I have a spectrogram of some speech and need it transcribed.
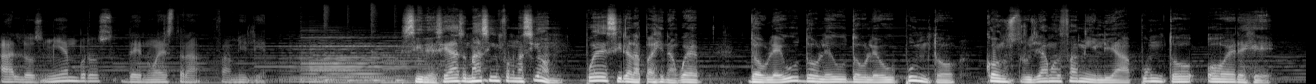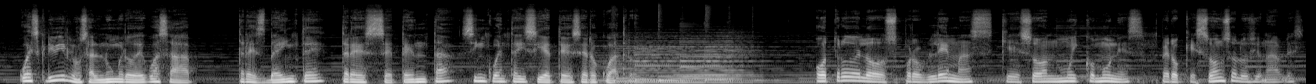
a los miembros de nuestra familia. Si deseas más información, puedes ir a la página web www construyamosfamilia.org o escribirnos al número de WhatsApp 320-370-5704. Otro de los problemas que son muy comunes, pero que son solucionables,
